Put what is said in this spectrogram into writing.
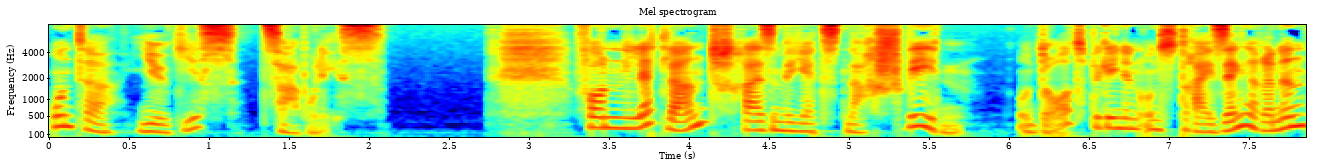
unter Jögis Zabulis. Von Lettland reisen wir jetzt nach Schweden. Und dort begegnen uns drei Sängerinnen,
